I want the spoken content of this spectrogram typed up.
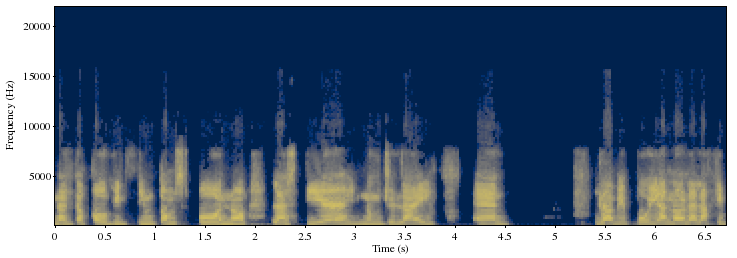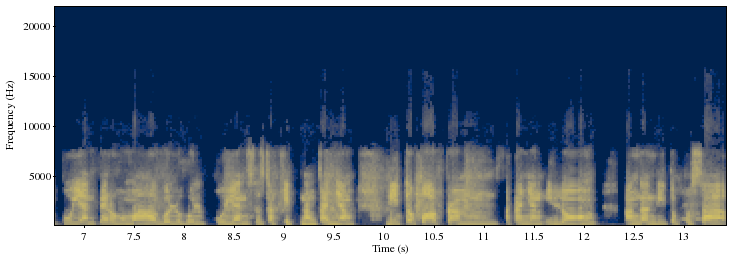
nagka-COVID symptoms po no, last year, nung July. And Grabe po yan, no? lalaki po yan pero humahagulhol po yan sa sakit ng kanyang, dito po from sa kanyang ilong hanggang dito po sa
